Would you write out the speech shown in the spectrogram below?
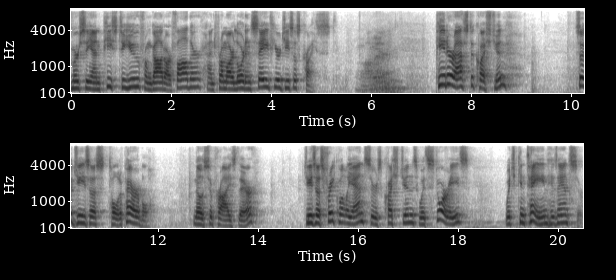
mercy, and peace to you from God our Father and from our Lord and Savior Jesus Christ. Amen. Peter asked a question, so Jesus told a parable. No surprise there. Jesus frequently answers questions with stories which contain his answer.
